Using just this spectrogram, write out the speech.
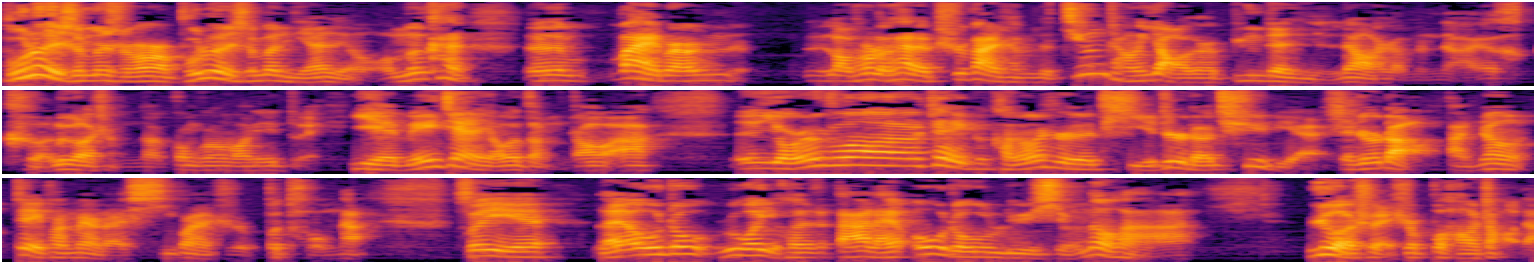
不论什么时候，不论什么年龄，我们看，呃，外边。老头老太太吃饭什么的，经常要的是冰镇饮料什么的，可乐什么的，咣咣往里怼，也没见有怎么着啊。呃，有人说这个可能是体质的区别，谁知道？反正这方面的习惯是不同的。所以来欧洲，如果以后大家来欧洲旅行的话啊，热水是不好找的。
